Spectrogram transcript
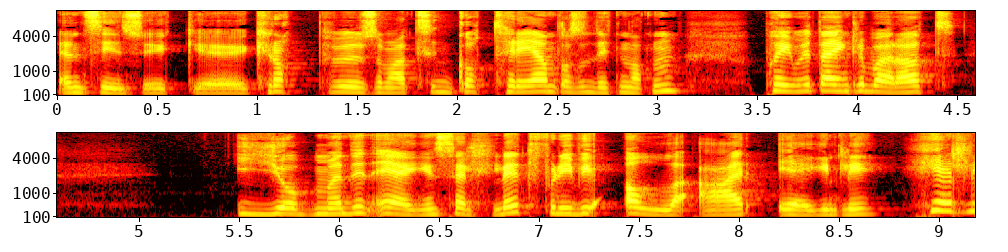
en sinnssyk uh, kropp som er godt trent. altså ditt og natten. Poenget mitt er egentlig bare at jobb med din egen selvtillit, fordi vi alle er egentlig helt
